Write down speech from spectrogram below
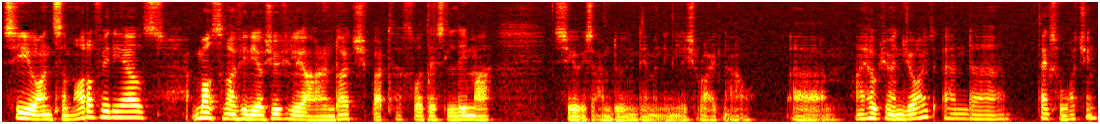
see you on some other videos. Most of my videos usually are in Dutch, but for this Lima series I'm doing them in English right now. Um, I hope you enjoyed and uh, thanks for watching.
